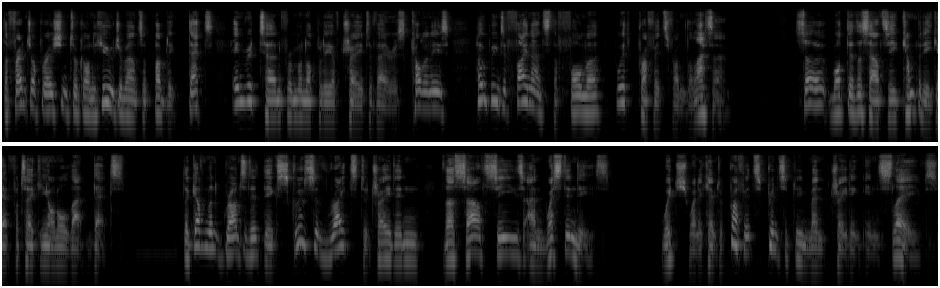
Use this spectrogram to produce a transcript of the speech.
The French operation took on huge amounts of public debt in return for a monopoly of trade to various colonies, hoping to finance the former with profits from the latter. So, what did the South Sea Company get for taking on all that debt? The government granted it the exclusive right to trade in the South Seas and West Indies, which, when it came to profits, principally meant trading in slaves.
